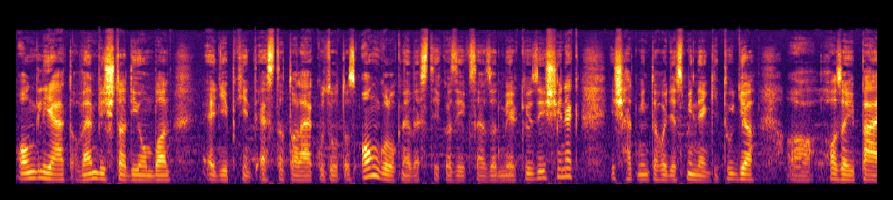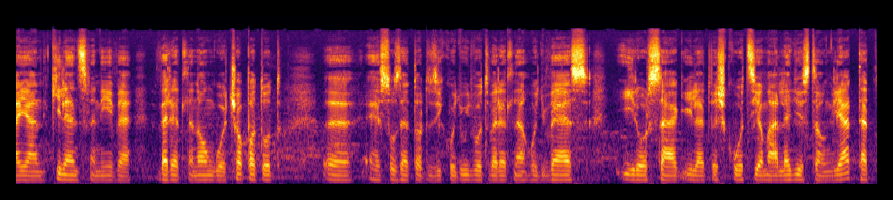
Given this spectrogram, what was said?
Angliát a Wembley stadionban, egyébként ezt a találkozót az angolok nevezték az évszázad mérkőzésének, és hát mint ahogy ezt mindenki tudja, a hazai pályán 90 éve veretlen angol csapatot, ehhez hozzátartozik, hogy úgy volt veretlen, hogy Wales, Írország, illetve Skócia már legyőzte Angliát, tehát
